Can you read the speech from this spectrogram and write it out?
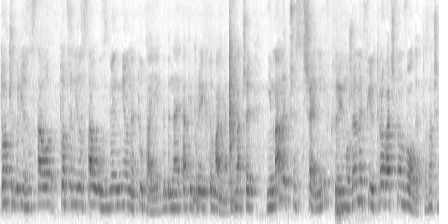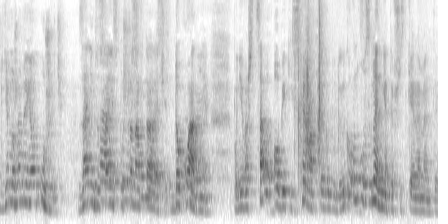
To, czego nie zostało, to, co nie zostało uwzględnione tutaj, jak gdyby na etapie projektowania. To znaczy, nie mamy przestrzeni, w której możemy filtrować tą wodę. To znaczy, gdzie możemy ją użyć, zanim zostanie Tak, spuszczona w toalecie. Dokładnie. Ponieważ cały obieg i schemat tego budynku, on uwzględnia te wszystkie elementy.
